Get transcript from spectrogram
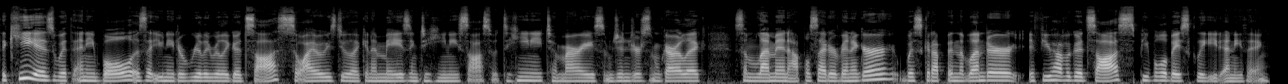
The key is with any bowl is that you need a really, really good sauce. So I always do like an amazing tahini sauce with tahini, tamari, some ginger, some garlic, some lemon, apple cider vinegar. Whisk it up in the blender. If you have a good sauce, people will basically eat anything.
